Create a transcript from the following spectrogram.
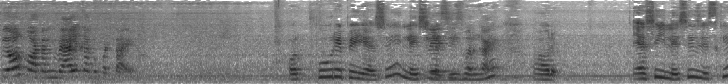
प्योर कॉटन वेल का दुपट्टा आएगा। और पूरे पे ऐसे लेस लगी हुई है। और ऐसी लेसेस इसके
